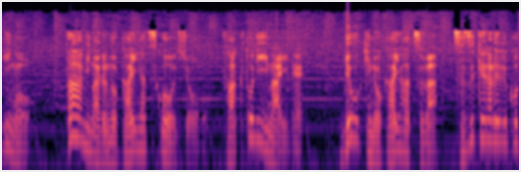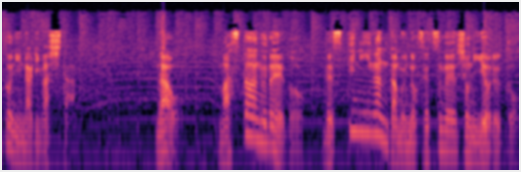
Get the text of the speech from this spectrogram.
以後、ターミナルの開発工場、ファクトリー内で、両機の開発は続けられることになりました。なお、マスターグレード、デスティニーガンダムの説明書によると、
